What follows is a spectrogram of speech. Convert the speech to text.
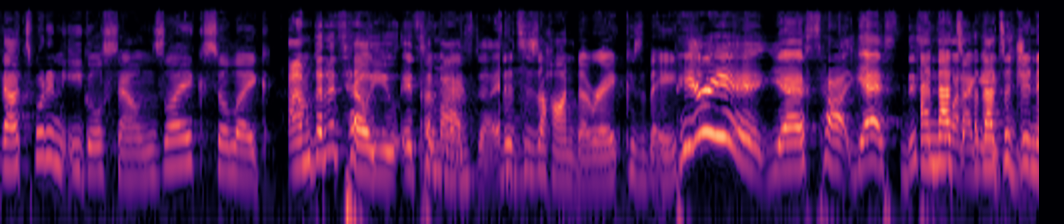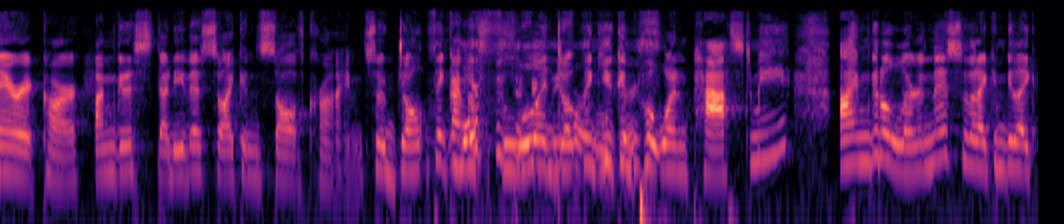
that's what an eagle sounds like. So like I'm gonna tell you, it's a okay, Mazda. This is a Honda, right? Because they Period. Yes, huh? yes. This and is that's the I that's a gave to you. generic car. I'm gonna study this so I can solve crime. So don't think I'm More a fool and don't for think you can put one past me. I'm gonna learn this so that I can be like,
